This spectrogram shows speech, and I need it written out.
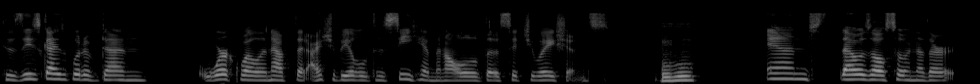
Because these guys would have done work well enough that I should be able to see him in all of those situations. Mm-hmm. And that was also another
